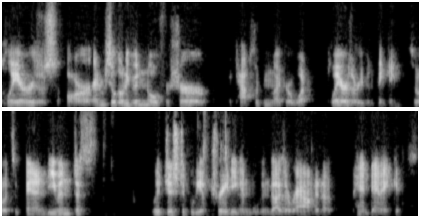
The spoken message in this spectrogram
players are, and we still don't even know for sure the cap's looking like or what players are even thinking. So it's and even just logistically of trading and moving guys around in a pandemic, it's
